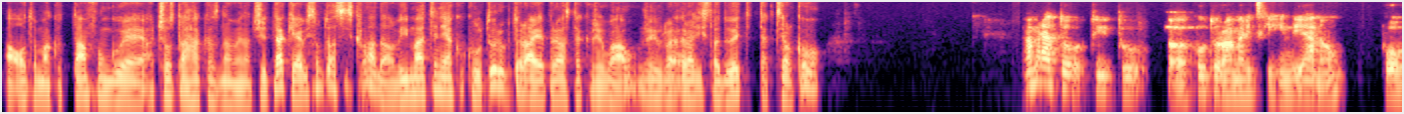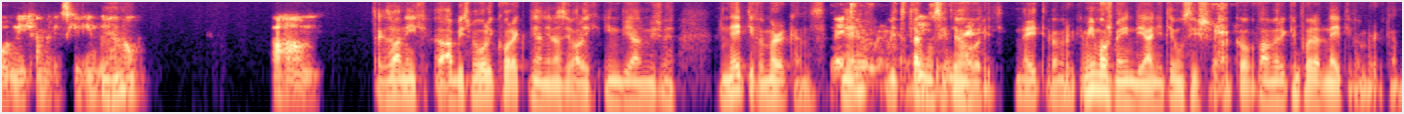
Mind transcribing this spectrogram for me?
a o tom, ako tam funguje a čo tá haka znamená. Čiže také, ja by som to asi skladal. Vy máte nejakú kultúru, ktorá je pre vás taká, že wow, že ju radi sledujete tak celkovo? Mám rád tú, tú, tú uh, kultúru amerických indiánov, pôvodných amerických indiánov. Um, Takzvaných, aby sme boli korektní a nenazývali ich indiánmi, že Native Americans. Native Nie? Vy to tak Native musíte American. hovoriť. Native American. My môžeme indiáni, ty musíš ako v Amerike povedať Native American.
